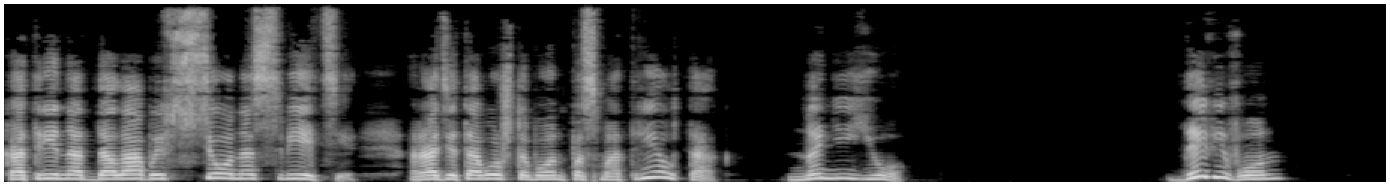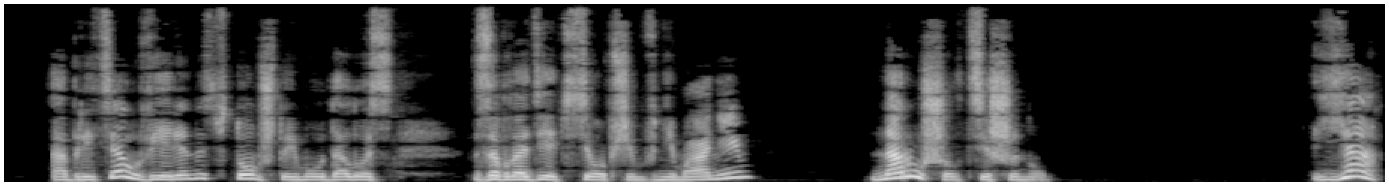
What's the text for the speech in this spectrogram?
Катрин отдала бы все на свете ради того, чтобы он посмотрел так на нее. Дэви Вон, обретя уверенность в том, что ему удалось завладеть всеобщим вниманием, нарушил тишину. Я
